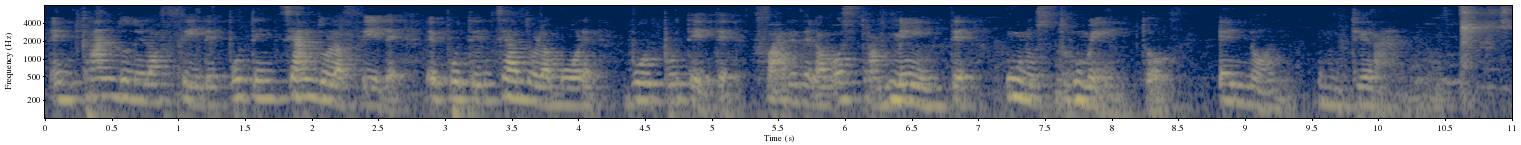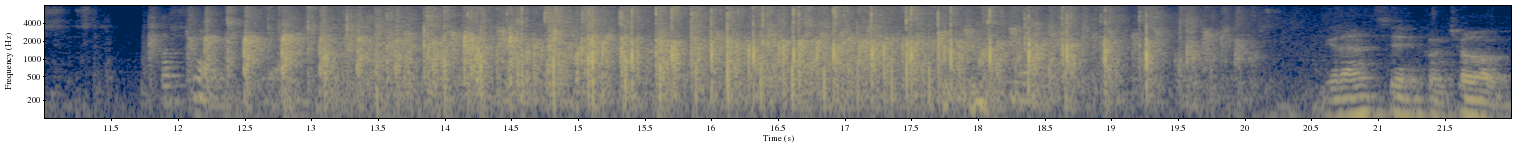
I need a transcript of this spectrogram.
entrando nella fede, potenziando la fede e potenziando l'amore, voi potete fare della vostra mente uno strumento e non un tiranno. Ok? Grazie, con ciò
